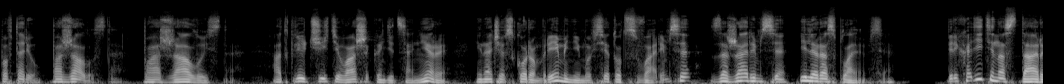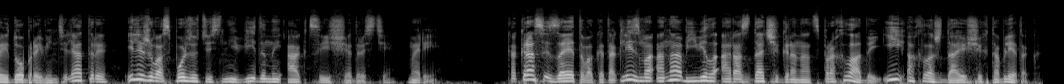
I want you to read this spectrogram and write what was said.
Повторю, пожалуйста, пожалуйста, отключите ваши кондиционеры, иначе в скором времени мы все тут сваримся, зажаримся или расплавимся. Переходите на старые добрые вентиляторы или же воспользуйтесь невиданной акцией щедрости мэрии. Как раз из-за этого катаклизма она объявила о раздаче гранат с прохладой и охлаждающих таблеток.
